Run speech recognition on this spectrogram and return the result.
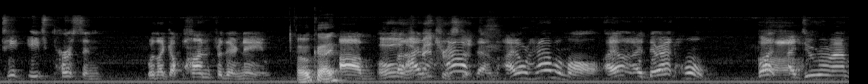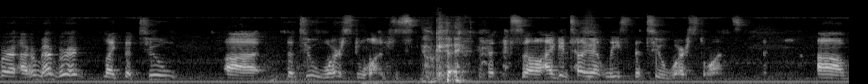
te- each person with like a pun for their name. Okay. um, Oh, but i I'm don't interested. have them. I don't have them all. I, I, they're at home but i do remember i remember like the two uh, the two worst ones okay. so I can tell you at least the two worst ones. Um,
